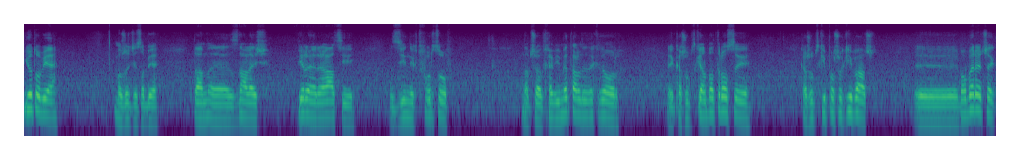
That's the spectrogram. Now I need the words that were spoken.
YouTubie możecie sobie tam y, znaleźć wiele relacji z innych twórców na przykład Heavy Metal Detector, y, Kaszubskie Albatrosy, Kaszubski Poszukiwacz, yy, Bobereczek.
